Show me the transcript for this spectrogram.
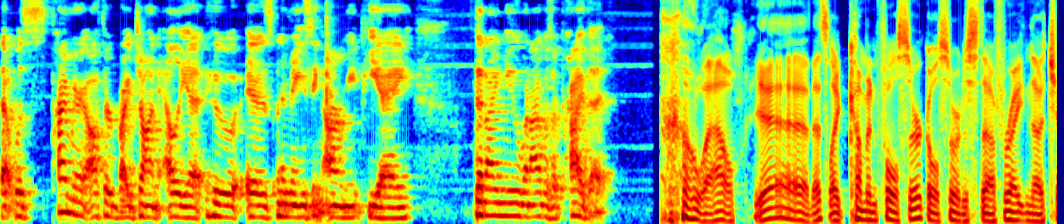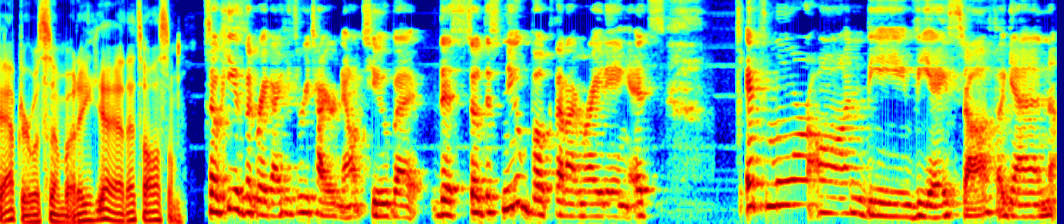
that was primary authored by John Elliott, who is an amazing Army PA that I knew when I was a private. Oh wow. Yeah, that's like coming full circle sort of stuff writing a chapter with somebody. Yeah, that's awesome. So he's the great guy. He's retired now too, but this so this new book that I'm writing, it's it's more on the VA stuff again.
